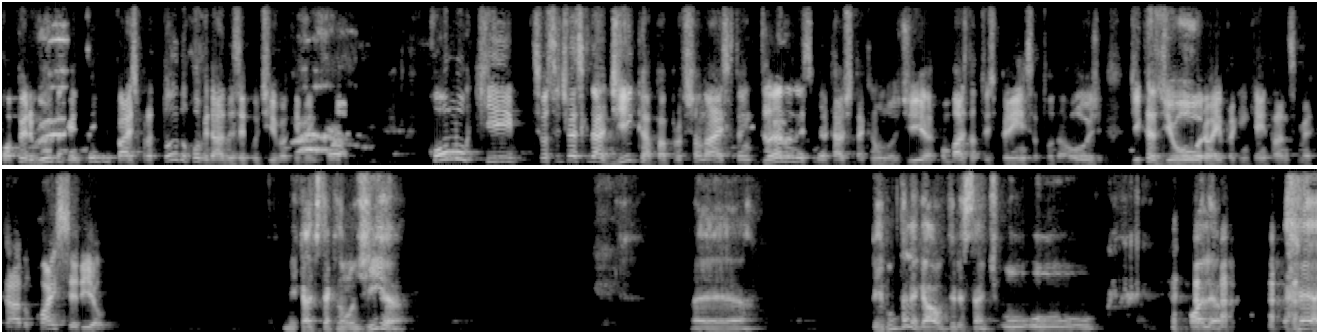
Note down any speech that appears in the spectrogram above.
com a pergunta que a gente sempre faz para todo convidado executivo aqui do Encontro. Como que, se você tivesse que dar dica para profissionais que estão entrando nesse mercado de tecnologia, com base na tua experiência toda hoje, dicas de ouro aí para quem quer entrar nesse mercado, quais seriam? Mercado de tecnologia? É... Pergunta legal, interessante. O, o... Olha, é,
